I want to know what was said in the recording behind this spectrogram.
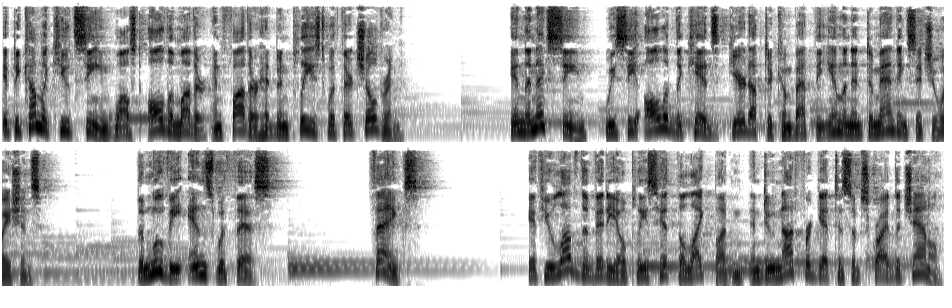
It become a cute scene whilst all the mother and father had been pleased with their children. In the next scene, we see all of the kids geared up to combat the imminent demanding situations. The movie ends with this. Thanks. If you love the video please hit the like button and do not forget to subscribe the channel.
